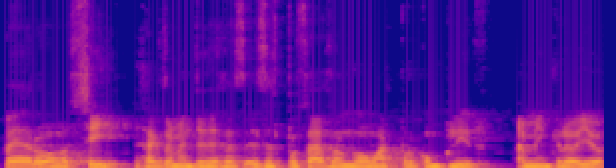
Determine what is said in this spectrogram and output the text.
pero sí, exactamente, esas, esas posadas son como más por cumplir, también creo yo.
